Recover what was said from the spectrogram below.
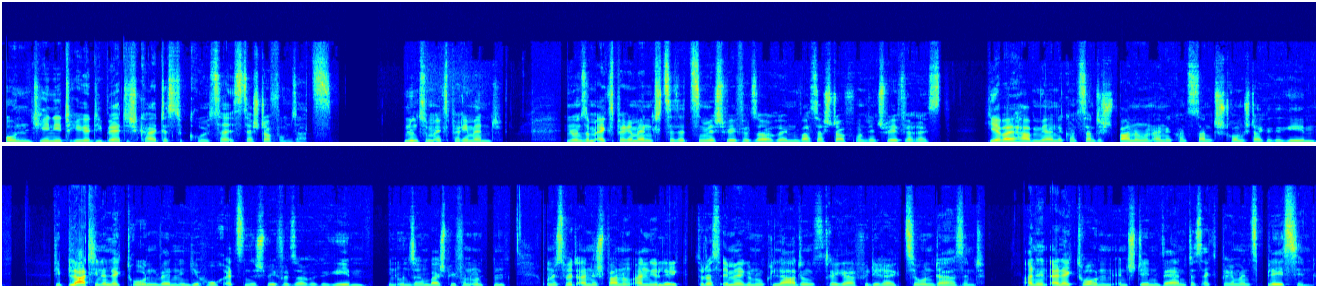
und je niedriger die Wertigkeit, desto größer ist der Stoffumsatz. Nun zum Experiment. In unserem Experiment zersetzen wir Schwefelsäure in Wasserstoff und den Schwefelrest. Hierbei haben wir eine konstante Spannung und eine konstante Stromstärke gegeben. Die Platinelektroden werden in die hochätzende Schwefelsäure gegeben, in unserem Beispiel von unten, und es wird eine Spannung angelegt, sodass immer genug Ladungsträger für die Reaktion da sind. An den Elektroden entstehen während des Experiments Bläschen,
